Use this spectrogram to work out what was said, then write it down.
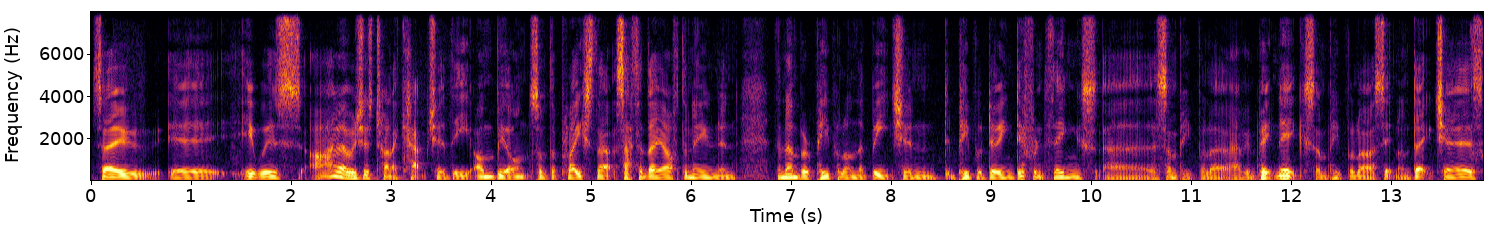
So uh, it was I know, I was just trying to capture the ambiance of the place that Saturday afternoon and the number of people on the beach and people doing different things. Uh, some people are having picnics, some people are sitting on deck chairs.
